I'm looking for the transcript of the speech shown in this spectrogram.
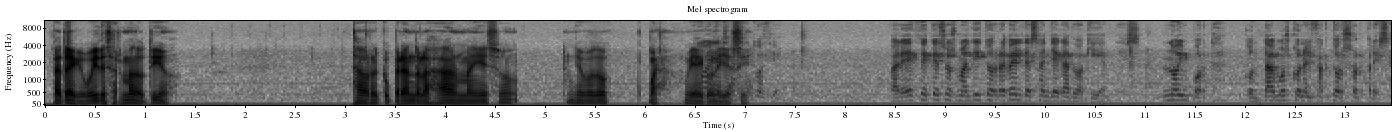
Espérate, que voy desarmado, tío estado recuperando las armas y eso. Llevo dos... Bueno, voy a ir con ella, sí. Parece que esos malditos rebeldes han llegado aquí antes. No importa. Contamos con el factor sorpresa.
